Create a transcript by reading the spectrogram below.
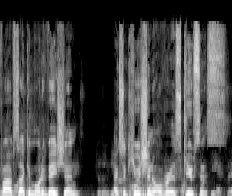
Five second motivation, execution over excuses.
